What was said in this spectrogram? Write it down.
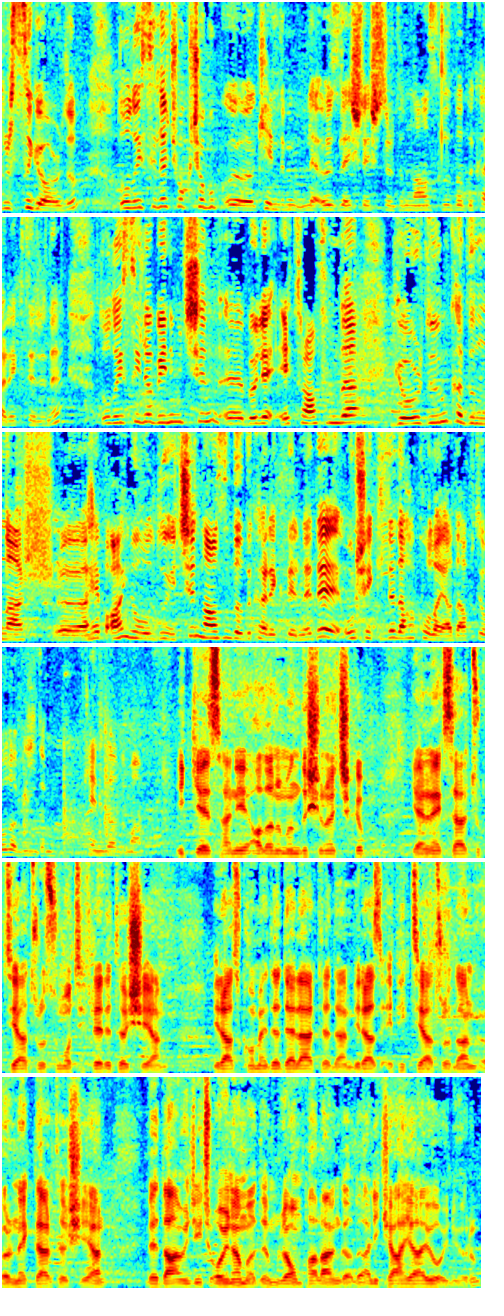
hırsı gördüm. Dolayısıyla çok çabuk kendimle özdeşleştirdim Nazlı Dadı karakterini. Dolayısıyla benim için böyle etrafımda gördüğüm kadınlar e, hep aynı olduğu için Nazlı Dadı karakterine de o şekilde daha kolay adapte olabildim kendi adıma. İlk kez hani alanımın dışına çıkıp geleneksel Türk tiyatrosu motifleri taşıyan, biraz komede delert eden, biraz epik tiyatrodan örnekler taşıyan ve daha önce hiç oynamadığım Ron Palangalı Ali Kahya'yı oynuyorum.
